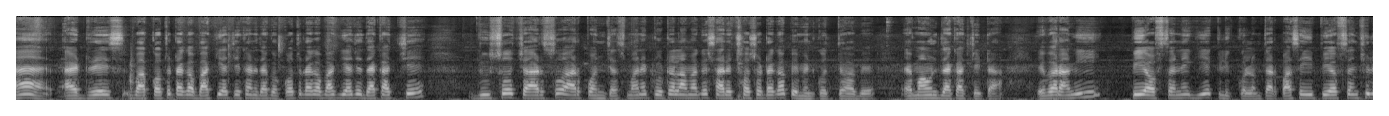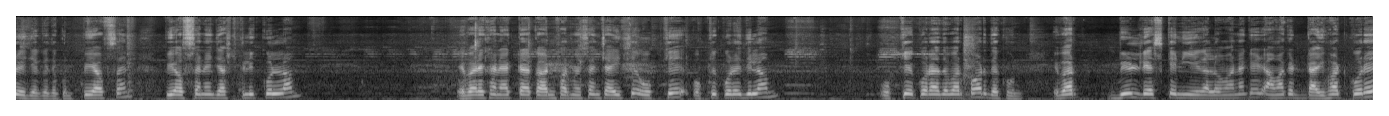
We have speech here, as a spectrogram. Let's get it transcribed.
হ্যাঁ অ্যাড্রেস বা কত টাকা বাকি আছে এখানে দেখো, কত টাকা বাকি আছে দেখাচ্ছে দুশো, চারশো আর পঞ্চাশ। মানে টোটাল আমাকে সাড়ে ছশো টাকা পেমেন্ট করতে হবে। অ্যামাউন্ট দেখাচ্ছে এটা। এবার আমি পে অপশানে গিয়ে ক্লিক করলাম। তার পাশেই পে অপশান ছিল, এই জায়গায় দেখুন পে অপশান পে অপশানে জাস্ট ক্লিক করলাম। এবার এখানে একটা কনফার্মেশন চাইছে ওকে ওকে করে দিলাম। ওকে করে দেওয়ার পর দেখুন, এবার বিল ডেস্কে নিয়ে গেল মানে আমাকে ডাইভার্ট করে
